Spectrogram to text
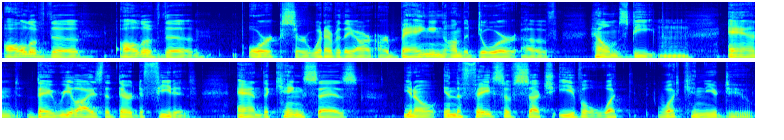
all of the all of the orcs or whatever they are are banging on the door of Helm's Deep. And they realize that they're defeated. And the king says you know in the face of such evil what what can you do?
